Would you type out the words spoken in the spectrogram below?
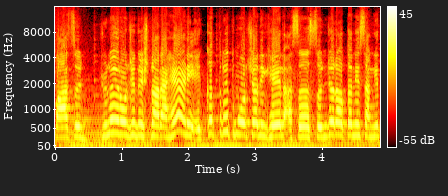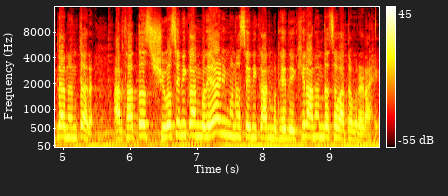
पाच जुलै रोजी दिसणार आहे आणि एकत्रित मोर्चा निघेल असं संजय राऊतांनी सांगितल्यानंतर अर्थातच शिवसैनिकांमध्ये आणि मनसैनिकांमध्ये देखील आनंदाचं वातावरण आहे.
